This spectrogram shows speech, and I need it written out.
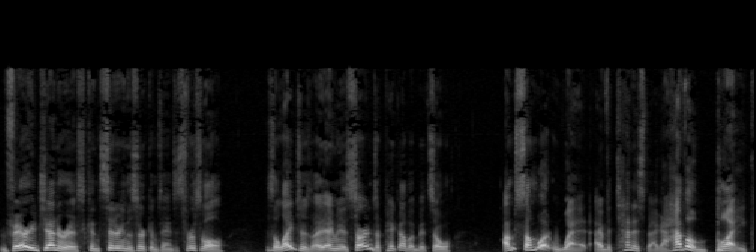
very generous considering the circumstances. First of all, a light drizzle. I, I mean, it's starting to pick up a bit, so I'm somewhat wet. I have a tennis bag. I have a bike.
